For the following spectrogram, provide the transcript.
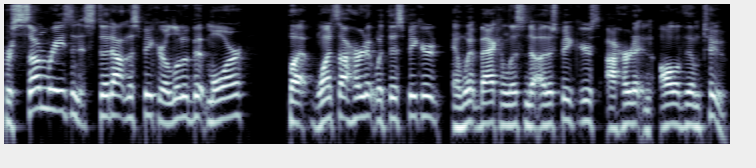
for some reason it stood out in the speaker a little bit more, but once I heard it with this speaker and went back and listened to other speakers, I heard it in all of them too.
